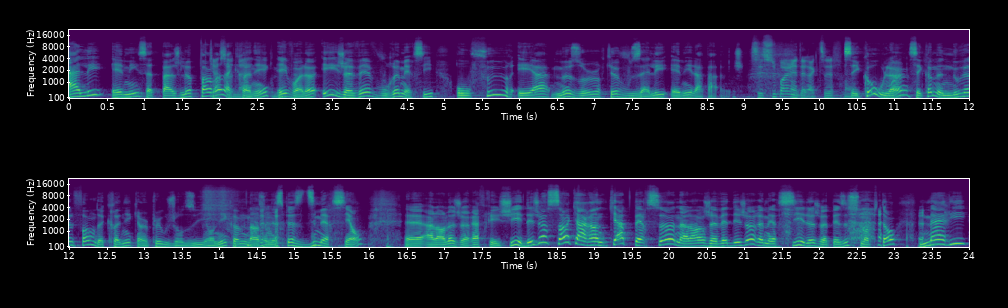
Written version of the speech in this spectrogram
Allez aimer cette page-là pendant la chronique. Et voilà. Et je vais vous remercier au fur et à mesure que vous allez aimer la page. C'est super interactif. C'est cool, hein? C'est comme une nouvelle forme de chronique un peu aujourd'hui. On est comme dans une espèce d'immersion. Euh, alors là, je rafraîchis. Et déjà 144 personnes. Alors, je vais déjà remercier, là, je vais peser sur mon piton, Marie,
